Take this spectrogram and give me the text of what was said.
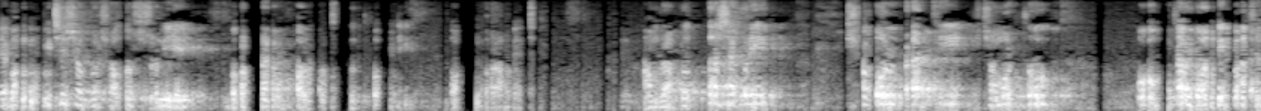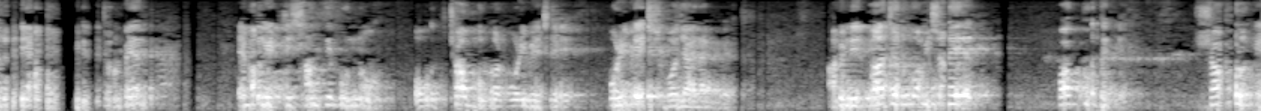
এবং বিশেষজ্ঞ সদস্য নিয়ে ফল প্রস্তুত কমিটি গঠন করা হয়েছে আমরা প্রত্যাশা করি সকল প্রার্থী সমর্থক ও ভোটারগণ নির্বাচনে চলবেন এবং একটি শান্তিপূর্ণ ও উৎসবমুখর পরিবেশে পরিবেশ বজায় রাখবে আমি নির্বাচন কমিশনের পক্ষ থেকে সকলকে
